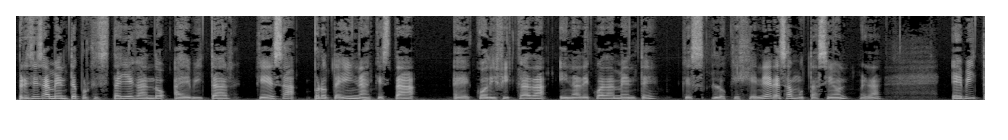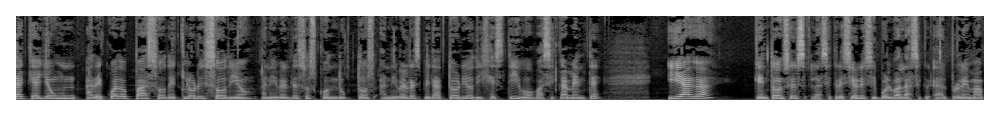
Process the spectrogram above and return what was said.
precisamente porque se está llegando a evitar que esa proteína que está eh, codificada inadecuadamente, que es lo que genera esa mutación, ¿verdad? Evita que haya un adecuado paso de cloro y sodio a nivel de esos conductos, a nivel respiratorio, digestivo, básicamente, y haga que entonces las secreciones, y vuelva al problema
